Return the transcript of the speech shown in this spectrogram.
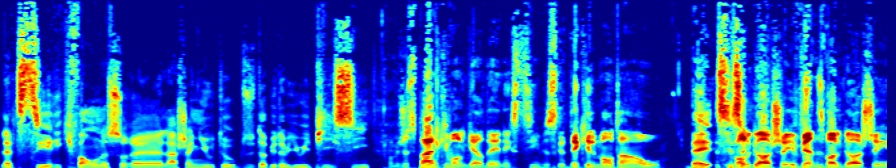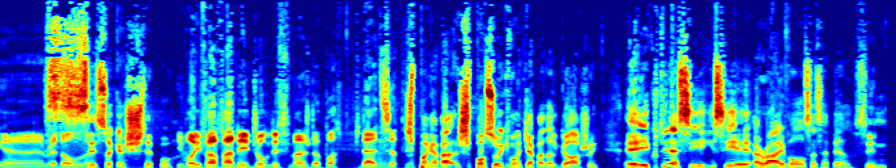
La petite série qu'ils font là, sur euh, la chaîne YouTube du WWE PC, Mais J'espère qu'ils vont le garder à NXT, parce que dès qu'il monte en haut, ben, c'est ils ça, vont le gâcher. Vince va le gâcher, euh, Riddle. c'est ça que je sais pas. Il va y faire faire des jokes de fumage de poste, puis la titre. Je suis pas capable, je suis pas sûr qu'ils vont être capables de le gâcher. Euh, écoutez la série, c'est Arrival, ça s'appelle. C'est une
